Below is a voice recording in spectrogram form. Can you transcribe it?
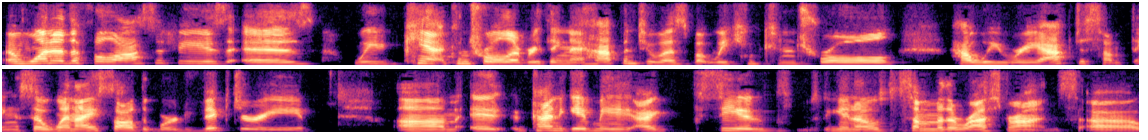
and one of the philosophies is we can't control everything that happened to us but we can control how we react to something so when i saw the word victory um, it kind of gave me i see you know some of the restaurants uh,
